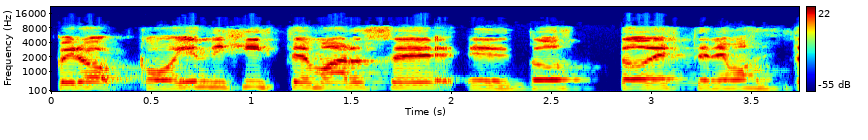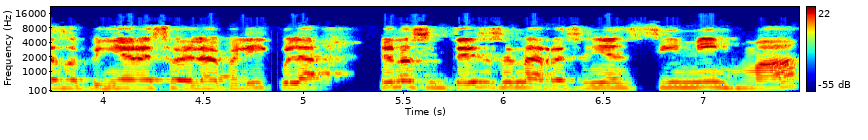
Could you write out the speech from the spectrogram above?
Pero, como bien dijiste, Marce, eh, todos, todos tenemos distintas opiniones sobre la película. No nos interesa hacer una reseña en sí misma,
